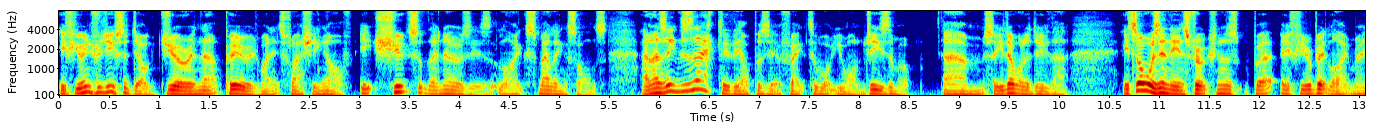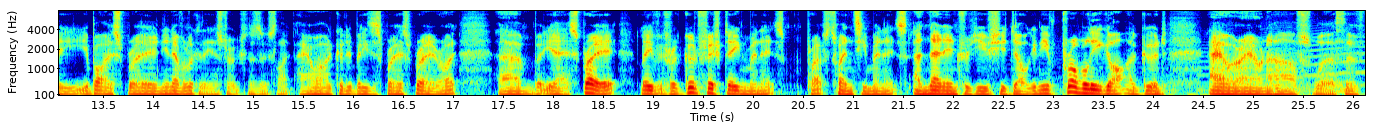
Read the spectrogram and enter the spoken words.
If you introduce a dog during that period when it's flashing off, it shoots up their noses like smelling salts and has exactly the opposite effect to what you want. G's them up. Um, so you don't want to do that. It's always in the instructions, but if you're a bit like me, you buy a spray and you never look at the instructions. It's like, how hard could it be to spray a spray, right? Um, but yeah, spray it, leave it for a good 15 minutes, perhaps 20 minutes, and then introduce your dog. And you've probably got a good hour, hour and a half's worth of,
